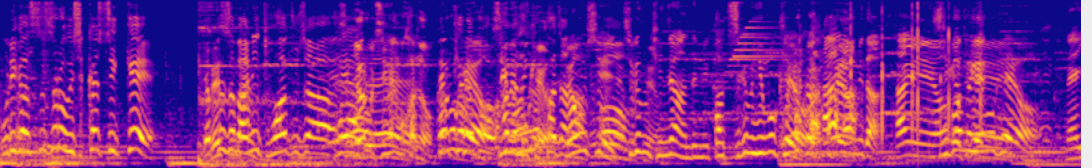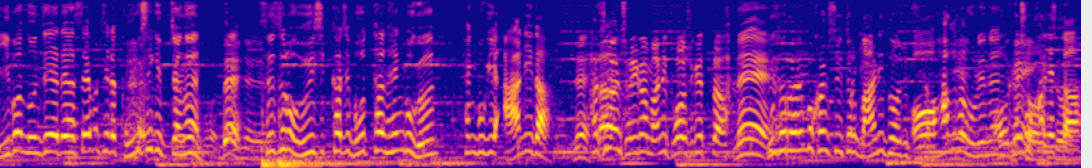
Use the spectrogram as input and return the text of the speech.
우리가 스스로 의식할 수 있게 옆에서 많이 도와주자. 해야 여러분 지금 행복하죠? 행복해요. 지금 행복해요. 명훈 씨 어. 지금 긴장 안 됩니까? 지금 행복해요. 다행입니다. 다행이에요. 지금 행복해요. 네, 이번 논제에 대한 세븐틴의 공식 입장은 스스로 의식하지 못한 행복은 행복이 아니다. 네. 하지만 저희가 많이 도와주겠다. 네. 서로 행복할 수 있도록 많이 도와줍시다. 어, 항상 우리는 행복하겠다.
